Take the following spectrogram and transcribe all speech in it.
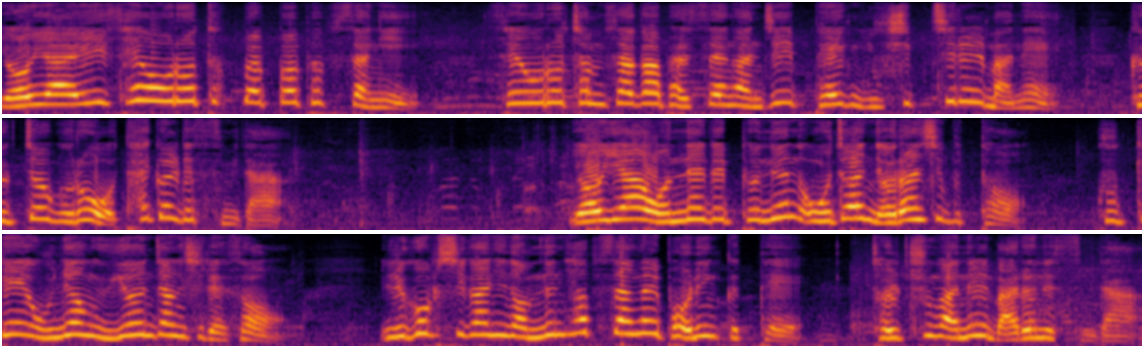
여야의 세월호 특별법 협상이 세월호 참사가 발생한 지 167일 만에 극적으로 타결됐습니다. 여야 원내대표는 오전 11시부터 국회 운영위원장실에서 7시간이 넘는 협상을 벌인 끝에 절충안을 마련했습니다.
